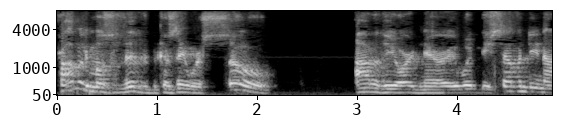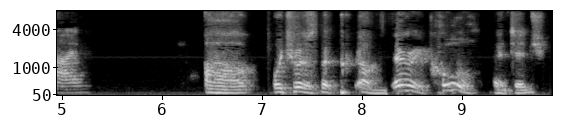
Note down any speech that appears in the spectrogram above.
probably most vivid because they were so out of the ordinary would be 79, uh, which was the a very cool vintage,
